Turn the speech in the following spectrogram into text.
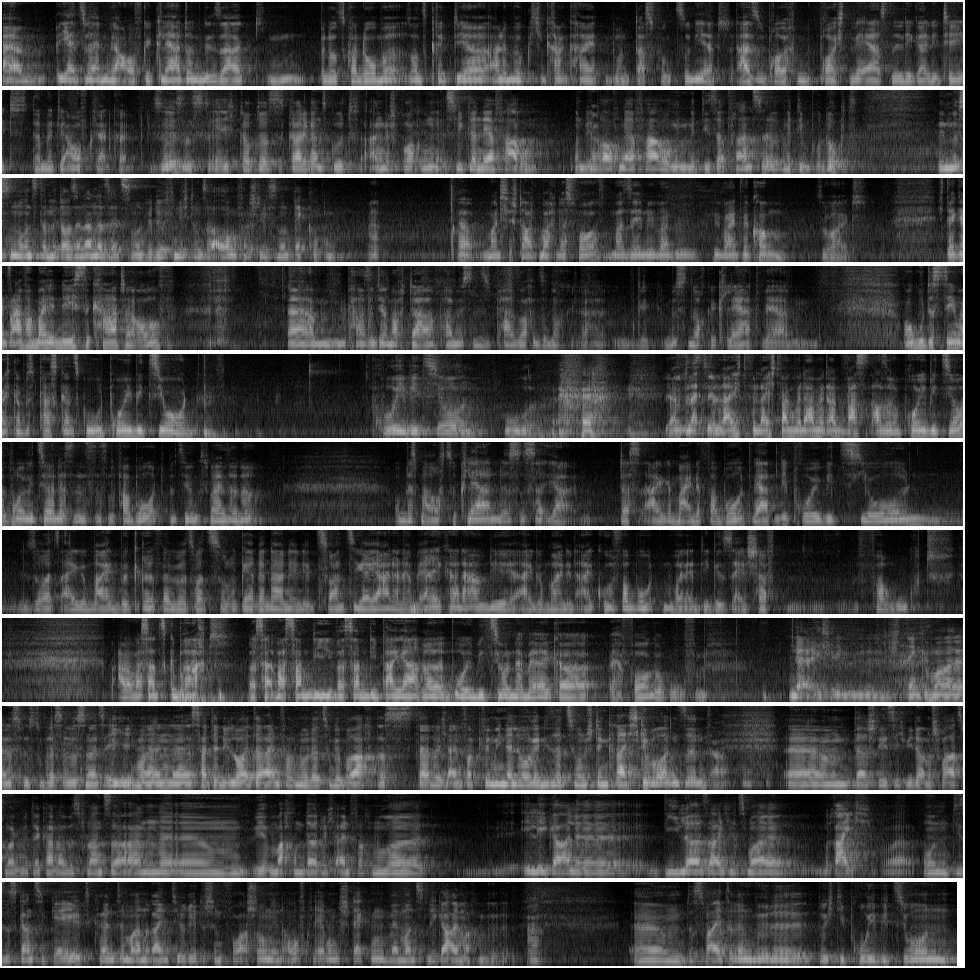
Ähm, jetzt werden wir aufgeklärt und gesagt, hm, benutzt Kondome, sonst kriegt ihr alle möglichen Krankheiten. Und das funktioniert. Also bräuchten, bräuchten wir erst eine Legalität, damit wir aufklären können. So ist es. Ich glaube, du hast es gerade ganz gut angesprochen. Es liegt an der Erfahrung. Und wir ja. brauchen Erfahrung mit dieser Pflanze, mit dem Produkt. Wir müssen uns damit auseinandersetzen und wir dürfen nicht unsere Augen verschließen und weggucken. Ja, ja manche Staaten machen das vor. Mal sehen, wie weit, wie weit wir kommen. Soweit. Ich denke jetzt einfach mal die nächste Karte auf. Ähm, ein paar sind ja noch da, ein paar, müssen, ein paar Sachen sind noch, äh, müssen noch geklärt werden. Oh, gutes Thema, ich glaube, das passt ganz gut. Prohibition. Prohibition. Uh. ja, vielleicht, vielleicht, vielleicht, fangen wir damit an, was, also Prohibition, Prohibition, das ist, ist ein Verbot, beziehungsweise, ne, um das mal aufzuklären, das ist ja das allgemeine Verbot. Wir hatten die Prohibition so als allgemeinen Begriff, wenn wir uns mal zurückerinnern, in den 20er Jahren in Amerika, da haben die allgemein den Alkohol verboten, weil er die Gesellschaft verrucht. Aber was hat es gebracht? Was, was, haben die, was haben die paar Jahre Prohibition in Amerika hervorgerufen? Ja, ich, ich denke mal, das wirst du besser wissen als ich. Ich meine, es hat ja die Leute einfach nur dazu gebracht, dass dadurch einfach kriminelle Organisationen stinkreich geworden sind. Ja. Ähm, da schließe ich wieder am Schwarzmarkt mit der Cannabispflanze an. Ähm, wir machen dadurch einfach nur illegale Dealer, sage ich jetzt mal, reich. Und dieses ganze Geld könnte man rein theoretisch in Forschung, in Aufklärung stecken, wenn man es legal machen würde. Ja. Ähm, des Weiteren würde durch die Prohibition,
